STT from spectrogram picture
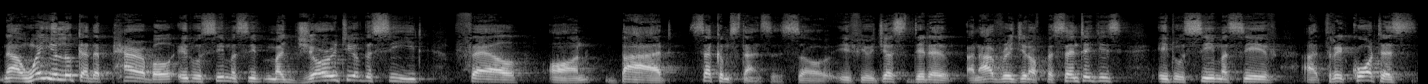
Now, when you look at the parable, it will seem as if majority of the seed fell on bad circumstances. So if you just did a, an averaging of percentages, it will seem as if uh, three quarters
